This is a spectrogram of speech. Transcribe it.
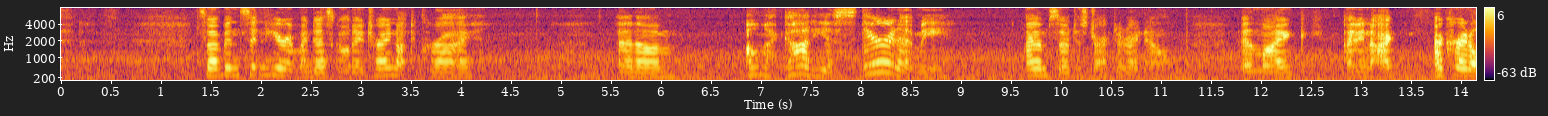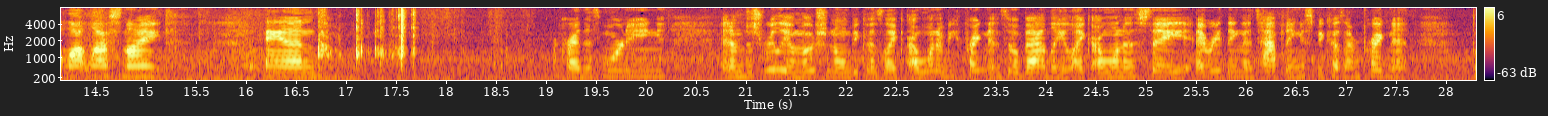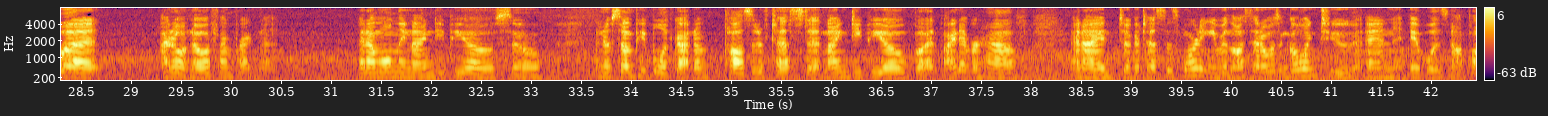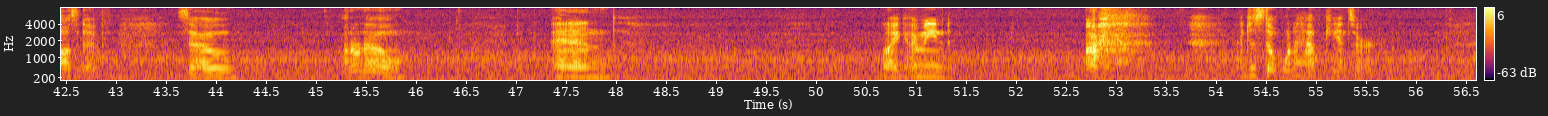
So I've been sitting here at my desk all day trying not to cry. And, um, oh my god, he is staring at me. I am so distracted right now and like I mean I I cried a lot last night and I cried this morning and I'm just really emotional because like I want to be pregnant so badly. Like I want to say everything that's happening is because I'm pregnant, but I don't know if I'm pregnant, and I'm only 9 DPO, so I know some people have gotten a positive test at 9 DPO, but I never have. And I took a test this morning even though I said I wasn't going to, and it was not positive. So, I don't know. And, like, I mean, I, I just don't want to have cancer.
